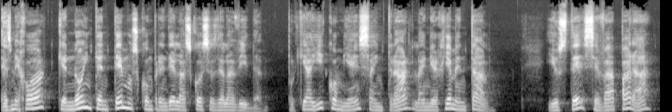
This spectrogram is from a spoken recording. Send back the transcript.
É melhor que não intentemos compreender as coisas da vida, porque aí começa a entrar a energia mental e você se vai parar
